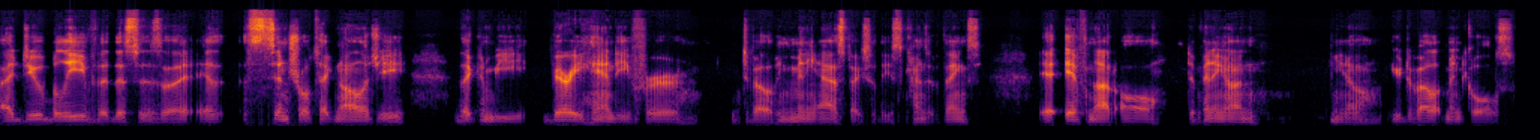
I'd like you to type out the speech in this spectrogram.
I do believe that this is a, a, central technology that can be very handy for developing many aspects of these kinds of things, if not all, depending on you know your development goals.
